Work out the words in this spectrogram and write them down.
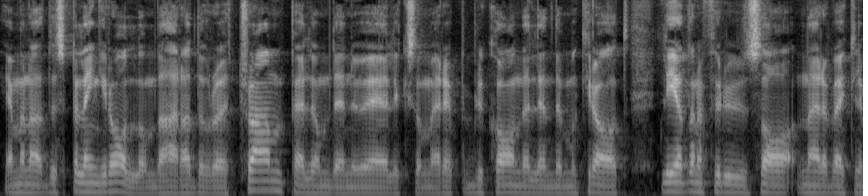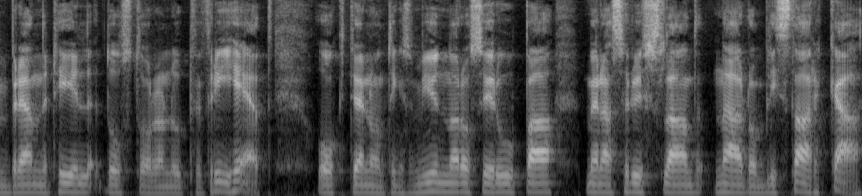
jag menar det spelar ingen roll om det här hade varit Trump eller om det nu är liksom en republikan eller en demokrat. Ledaren för USA, när det verkligen bränner till, då står han upp för frihet och det är någonting som gynnar oss i Europa. Medan Ryssland, när de blir starka,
